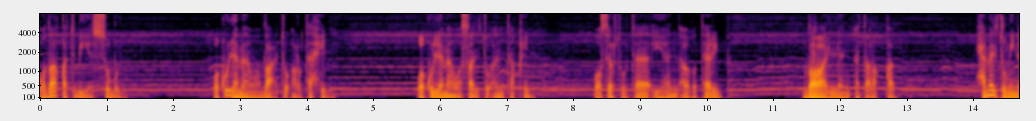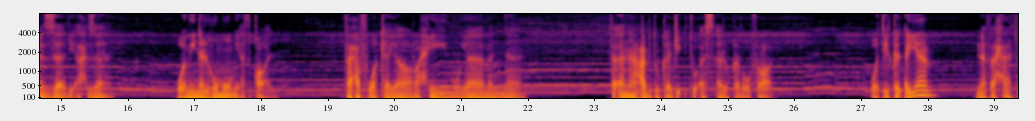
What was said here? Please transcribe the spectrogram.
وضاقت بي السبل وكلما وضعت أرتحل وكلما وصلت أنتقل وصرت تائها أغترب ضالا أترقب. حملت من الزاد أحزان ومن الهموم أثقال. فعفوك يا رحيم يا منان. فأنا عبدك جئت أسألك الغفران. وتلك الأيام نفحات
